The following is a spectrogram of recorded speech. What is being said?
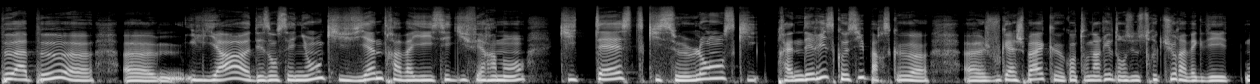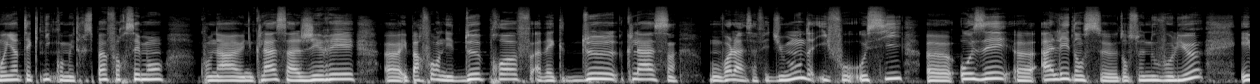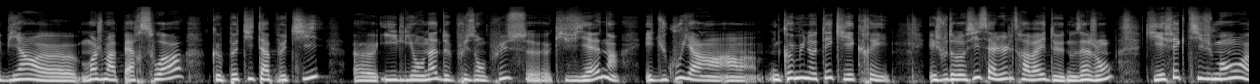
peu à peu, il y a des enseignants qui viennent travailler ici différemment, qui testent, qui se lancent, qui prennent des risques aussi parce que euh, euh, je vous cache pas que quand on arrive dans une structure avec des moyens techniques qu'on maîtrise pas forcément, qu'on a une classe à gérer, et parfois on est deux profs avec deux classes bon voilà, ça fait du monde, il faut aussi euh, oser euh, aller dans ce, dans ce nouveau lieu. Eh bien, euh, moi, je m'aperçois que petit à petit, il y en a de plus en plus qui viennent. Et du coup, il y a une communauté qui est créée. Et je voudrais aussi saluer le travail de nos agents qui, effectivement,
